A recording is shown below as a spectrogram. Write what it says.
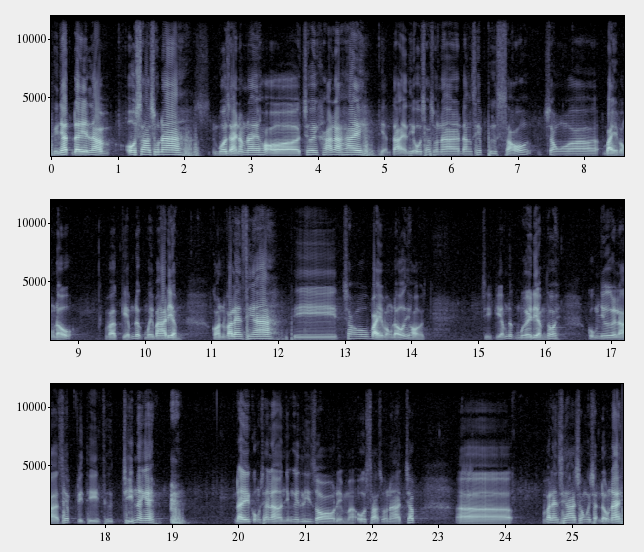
Thứ nhất đấy là Osasuna mùa giải năm nay họ chơi khá là hay. Hiện tại thì Osasuna đang xếp thứ 6 trong ờ, 7 vòng đấu và kiếm được 13 điểm. Còn Valencia thì sau 7 vòng đấu thì họ chỉ kiếm được 10 điểm thôi, cũng như là xếp vị trí thứ 9 anh em. Đây cũng sẽ là những cái lý do để mà Osasuna chấp uh, Valencia trong cái trận đấu này.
